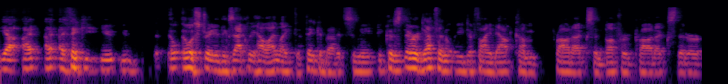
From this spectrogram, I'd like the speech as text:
Yeah, I, I think you, you illustrated exactly how I like to think about it, Sumit, because there are definitely defined outcome products and buffered products that are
